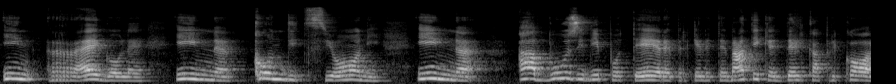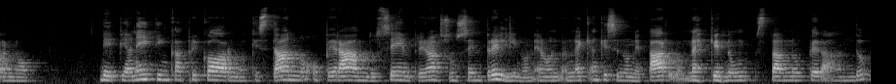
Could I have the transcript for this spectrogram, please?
in regole, in condizioni, in abusi di potere, perché le tematiche del Capricorno dei pianeti in Capricorno che stanno operando sempre, no? sono sempre lì, non è, non è che, anche se non ne parlo, non è che non stanno operando,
